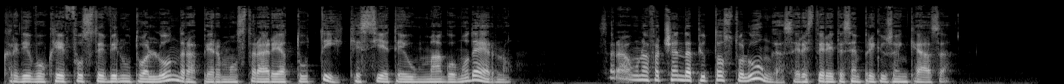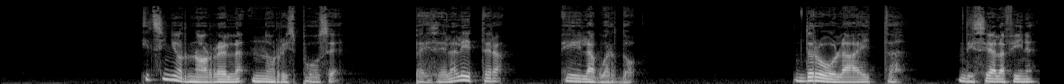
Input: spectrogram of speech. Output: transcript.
Credevo che foste venuto a Londra per mostrare a tutti che siete un mago moderno. Sarà una faccenda piuttosto lunga se resterete sempre chiuso in casa. Il signor Norrell non rispose. Prese la lettera e la guardò. Drolight, disse alla fine.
